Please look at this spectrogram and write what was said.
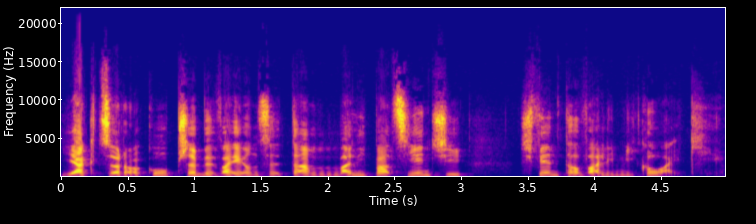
Jak co roku przebywający tam mali pacjenci świętowali Mikołajki.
